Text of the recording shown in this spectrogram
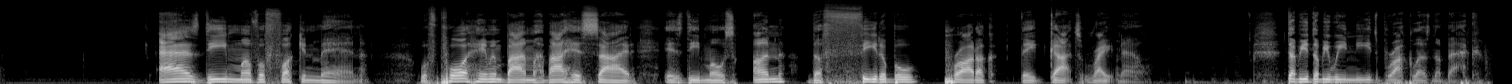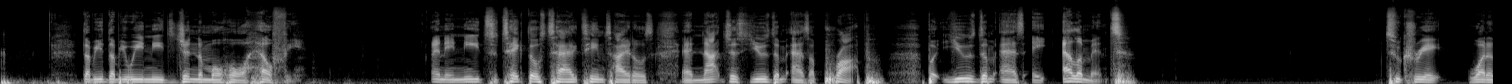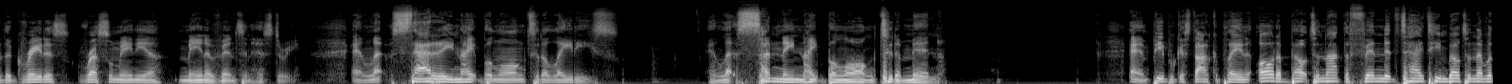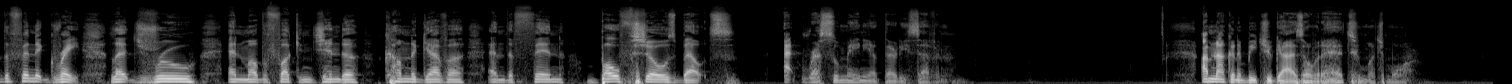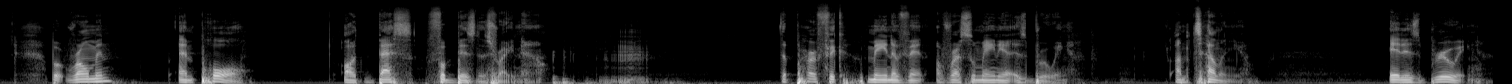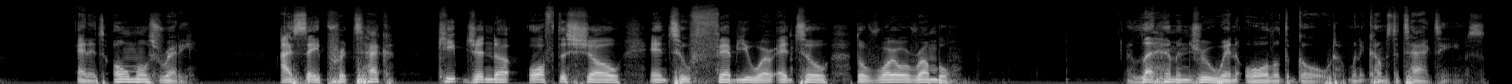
as the motherfucking man, with Paul Heyman by, by his side, is the most undefeatable product they got right now. WWE needs Brock Lesnar back. WWE needs Jinder Mahal healthy. And they need to take those tag team titles and not just use them as a prop but use them as a element to create one of the greatest WrestleMania main events in history. And let Saturday night belong to the ladies. And let Sunday night belong to the men and people can stop complaining. Oh, the belts are not defended. The tag team belts are never defended. Great. Let Drew and motherfucking Jinder come together and defend both shows' belts at WrestleMania 37. I'm not going to beat you guys over the head too much more. But Roman and Paul are best for business right now. The perfect main event of WrestleMania is brewing. I'm telling you. It is brewing and it's almost ready. I say protect keep Jinder off the show until February, until the Royal Rumble. Let him and Drew win all of the gold when it comes to tag teams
